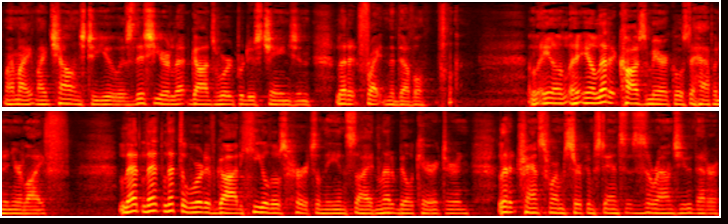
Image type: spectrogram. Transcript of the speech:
My, my, my challenge to you is this year, let God's word produce change and let it frighten the devil. you, know, you know, let it cause miracles to happen in your life. Let, let, let the Word of God heal those hurts on the inside and let it build character and let it transform circumstances around you that are,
